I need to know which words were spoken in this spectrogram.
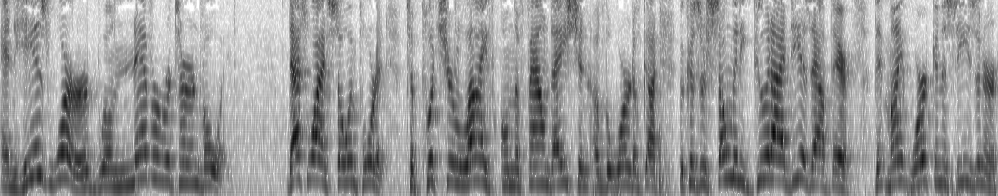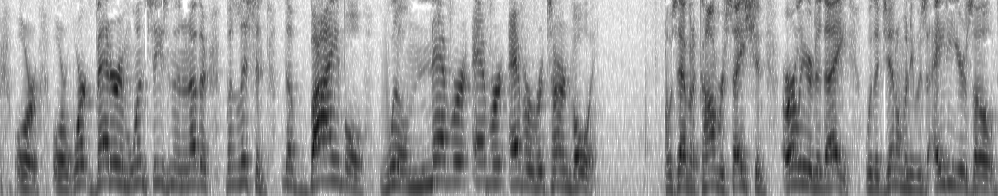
And His Word will never return void. That's why it's so important to put your life on the foundation of the Word of God because there's so many good ideas out there that might work in a season or, or, or work better in one season than another. But listen, the Bible will never, ever, ever return void. I was having a conversation earlier today with a gentleman. He was 80 years old,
